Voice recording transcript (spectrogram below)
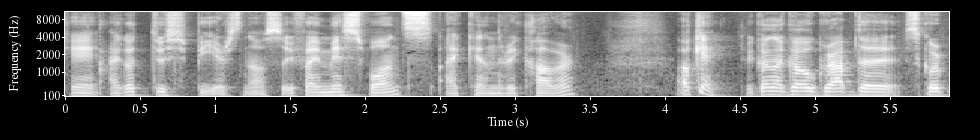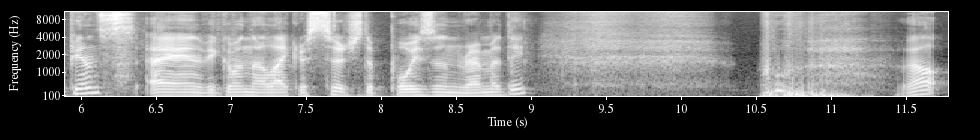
Okay, I got two spears now, so if I miss once, I can recover. Okay, we're gonna go grab the scorpions, and we're gonna like research the poison remedy. Whew. Well,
